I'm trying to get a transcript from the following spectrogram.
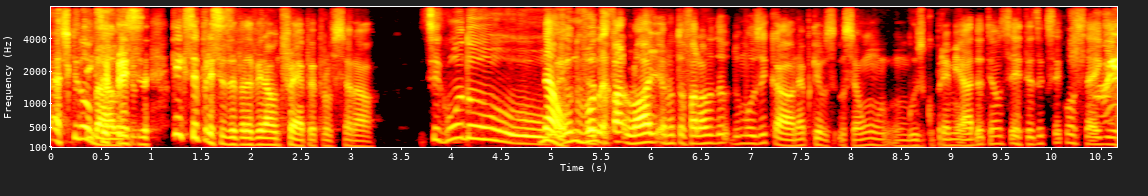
Acho que não que dá. Que você precisa... O que, que você precisa para virar um trapper profissional? Segundo. Não, eu não vou. Eu, tô, eu não tô falando do, do, musical, né? Porque você é um, um, músico premiado, eu tenho certeza que você consegue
